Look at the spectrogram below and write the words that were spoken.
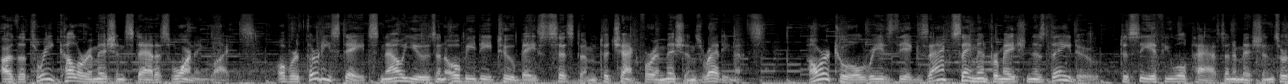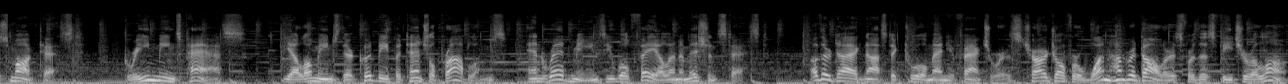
are the three color emission status warning lights. Over 30 states now use an OBD2-based system to check for emissions readiness. Our tool reads the exact same information as they do to see if you will pass an emissions or smog test. Green means pass, yellow means there could be potential problems, and red means you will fail an emissions test. Other diagnostic tool manufacturers charge over $100 for this feature alone,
